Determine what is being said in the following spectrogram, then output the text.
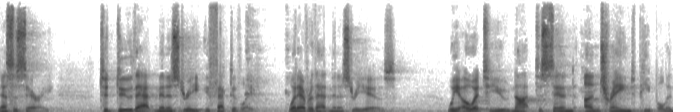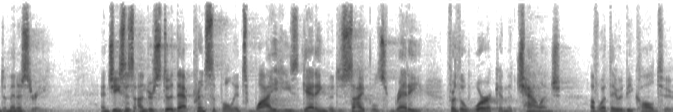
necessary to do that ministry effectively, whatever that ministry is. We owe it to you not to send untrained people into ministry. And Jesus understood that principle. It's why he's getting the disciples ready for the work and the challenge of what they would be called to.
